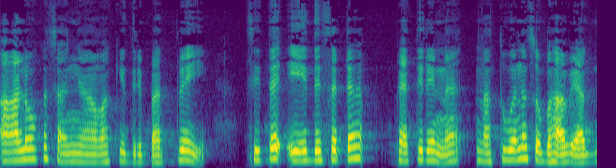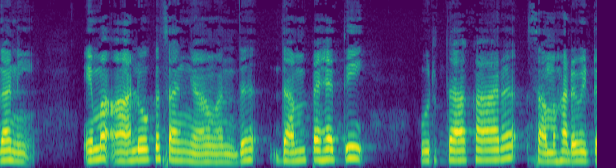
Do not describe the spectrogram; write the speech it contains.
ආලෝක සංඥාවක් ඉදිරිපත් වෙයි. සිත ඒ දෙසට පැතිරෙන නතුවන ස්වභාවයක් ගනී. එම ආලෝක සංඥාවන්ද දම් පැහැති වෘත්තාකාර සමහර විට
